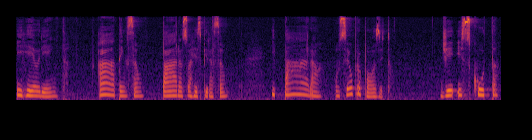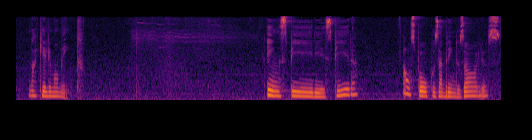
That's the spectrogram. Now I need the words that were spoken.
e reorienta a atenção para a sua respiração e para o seu propósito de escuta naquele momento. Inspire e expira, aos poucos abrindo os olhos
